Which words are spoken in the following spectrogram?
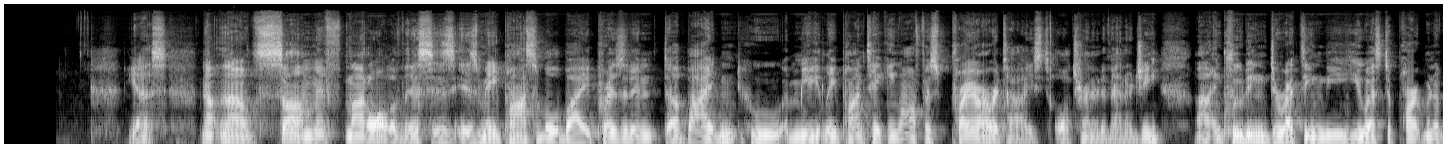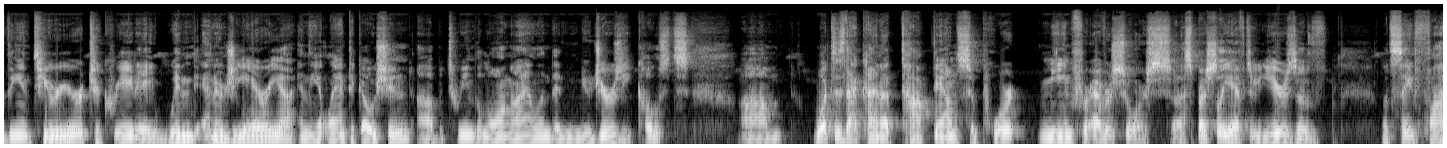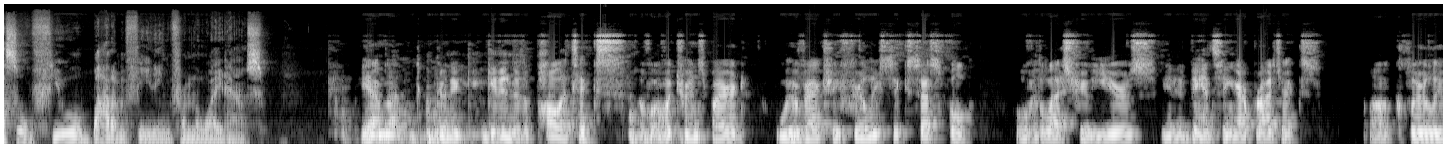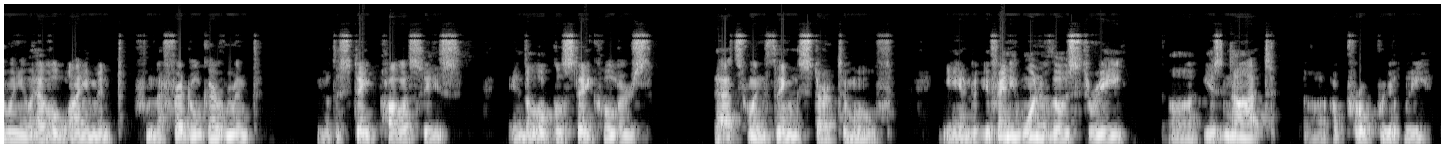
Yes. Now, now, some, if not all of this, is is made possible by President uh, Biden, who immediately upon taking office prioritized alternative energy, uh, including directing the U.S. Department of the Interior to create a wind energy area in the Atlantic Ocean uh, between the Long Island and New Jersey coasts. Um, what does that kind of top down support mean for EverSource, especially after years of let's say, fossil fuel bottom feeding from the White House? Yeah, I'm not going to get into the politics of, what transpired. We were actually fairly successful over the last few years in advancing our projects. Uh, clearly, when you have alignment from the federal government, you know, the state policies, and the local stakeholders, that's when things start to move. And if any one of those three uh, is not uh, appropriately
